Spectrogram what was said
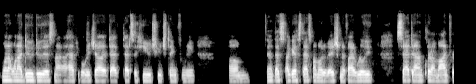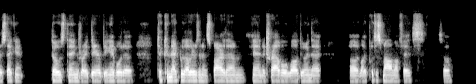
when I, when I do do this and I, have people reach out, that, that's a huge, huge thing for me. Um, yeah, that's, I guess that's my motivation. If I really sat down, clear my mind for a second, those things right there, being able to, to connect with others and inspire them and to travel while doing that, uh, like puts a smile on my face. So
